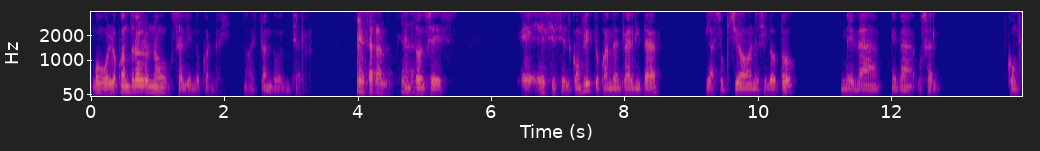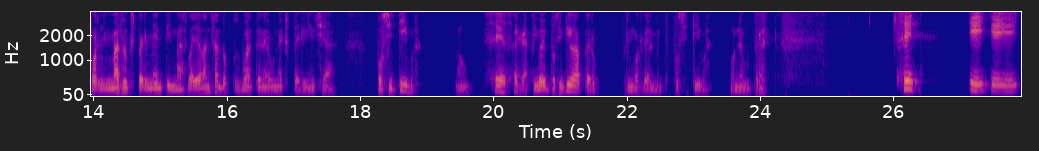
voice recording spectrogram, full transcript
O lo controlo no saliendo con nadie, ¿no? Estando encerrado. Encerrando. Entonces, e, ese es el conflicto, cuando en realidad las opciones y lo otro me da, me da, o sea, conforme más lo experimente y más vaya avanzando, pues voy a tener una experiencia positiva, ¿no? Sí, exacto. Negativa y positiva, pero primordialmente positiva o neutral. Sí, y, y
